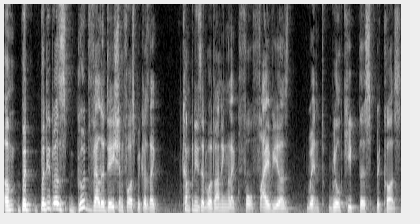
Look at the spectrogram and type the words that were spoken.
Um, but but it was good validation for us because like companies that were running like for five years went, we'll keep this because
